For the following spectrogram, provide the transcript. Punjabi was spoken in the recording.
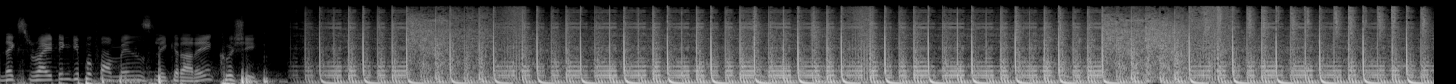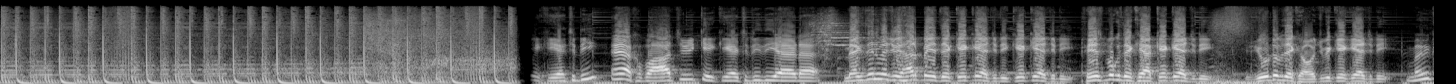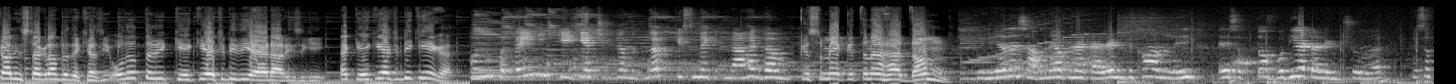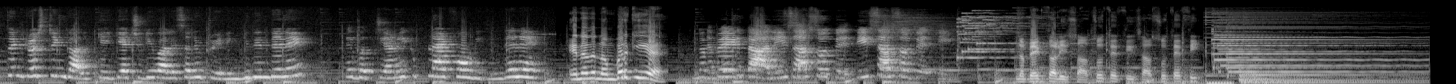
नेक्स्ट राइटिंग की परफॉर्मेंस लेकर आ रहे हैं खुशी KKHD ਇਹ ਅਖਬਾਰ 'ਚ ਵੀ KKHD ਦੀ ਐਡ ਹੈ ਮੈਗਜ਼ੀਨ ਵਿੱਚ ਵੀ ਹਰ ਪੇਜ ਤੇ KKHD KKHD ਫੇਸਬੁੱਕ ਦੇਖਿਆ KKHD YouTube ਦੇਖਿਆ ਉਹ ਚ ਵੀ KKHD ਮੈਂ ਵੀ ਕੱਲ Instagram ਤੇ ਦੇਖਿਆ ਸੀ ਉਹਦੇ ਉੱਤੇ ਵੀ KKHD ਦੀ ਐਡ ਆ ਰਹੀ ਸੀਗੀ। ਇਹ KKHD ਕੀ ਹੈਗਾ? ਤੁਹਾਨੂੰ ਪਤਾ ਹੀ ਨਹੀਂ KKHD ਦਾ ਮਤਲਬ ਕਿਸ ਵਿੱਚ ਕਿੰਨਾ ਹੈ ਦਮ। ਕਿਸ ਵਿੱਚ ਕਿੰਨਾ ਹੈ ਦਮ? ਦੁਨੀਆ ਦੇ ਸਾਹਮਣੇ ਆਪਣਾ ਟੈਲੈਂਟ ਦਿਖਾਉਣ ਲਈ ਇਹ ਸਭ ਤੋਂ ਵਧੀਆ ਟੈਲੈਂਟ ਸ਼ੋ ਹੈ। ਤੇ ਸਭ ਤੋਂ ਇੰਟਰਸਟਿੰਗ ਗੱਲ KKHD ਵਾਲੇ ਸਾਨੂੰ ਟ੍ਰੇਨਿੰਗ ਵੀ ਦਿੰਦੇ ਨੇ ਤੇ ਬੱਚਿਆਂ ਨੂੰ ਇੱਕ ਪਲੇਟਫਾਰਮ ਵੀ ਦਿੰਦੇ ਨੇ। ਇਹਨਾਂ ਦਾ ਨੰਬਰ ਕੀ ਹੈ? 9041 733 733 9041 733 733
